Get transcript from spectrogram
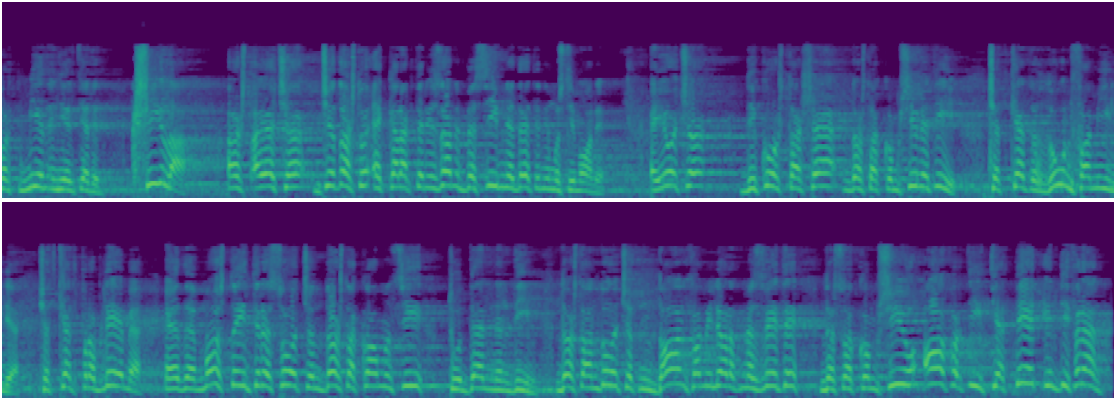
për të mirën e njëri-tjetrit. Këshilla është ajo që gjithashtu e karakterizon besimin e drejtë të një muslimani. E jo që dikush ta sheh, ndoshta komshiun e tij, që të ketë dhunë në familje, që të ketë probleme, edhe mos të interesohet që ndoshta ka mundësi t'u del në ndihmë. Ndoshta ndodhet që të ndahen familjarët mes vete, ndërsa komshiu afër tij të jetë indiferent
